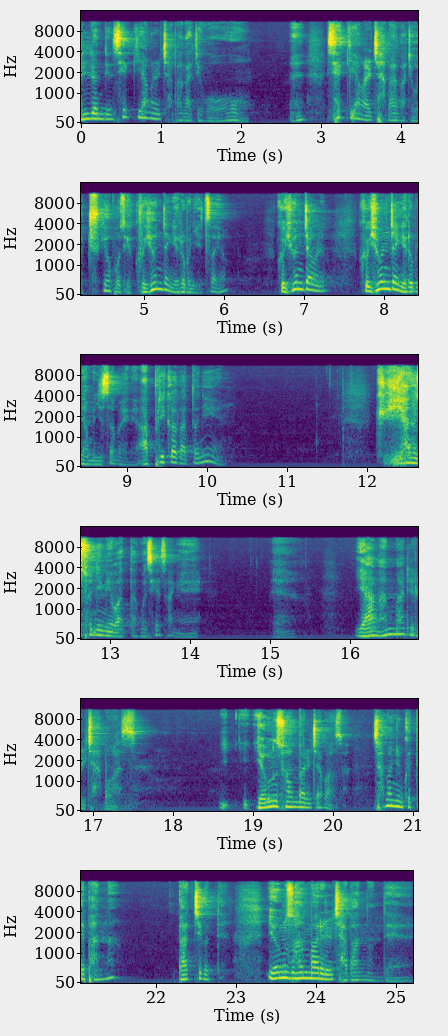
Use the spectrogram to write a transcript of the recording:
1년 된 새끼 양을 잡아 가지고 예? 새끼 양을 잡아 가지고 죽여보세요. 그 현장 여러분이 있어요? 그 현장을 그 현장 여러분이 한번 있어 봐야 돼요. 아프리카 갔더니 귀한 손님이 왔다고 세상에. 양한 마리를 잡아왔어요. 염소 한 마리를 잡아왔어요. 사모님 그때 봤나? 봤지 그때? 염소 한 마리를 잡았는데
